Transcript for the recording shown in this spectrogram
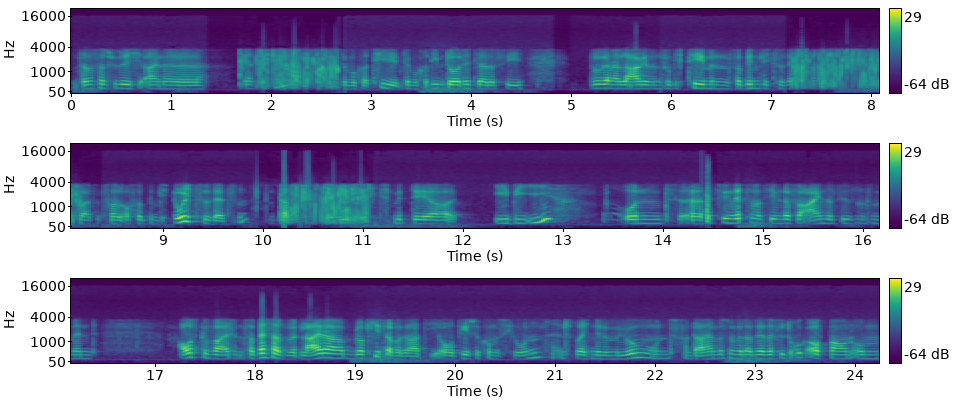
Und das ist natürlich eine Demokratie. Demokratie bedeutet ja, dass die Bürger in der Lage sind, wirklich Themen verbindlich zu setzen, im Zweifelsfall auch verbindlich durchzusetzen. Das geht nicht mit der EBI. Und äh, deswegen setzen wir uns eben dafür ein, dass dieses Instrument ausgeweitet und verbessert wird. Leider blockiert aber gerade die Europäische Kommission entsprechende Bemühungen und von daher müssen wir da sehr, sehr viel Druck aufbauen, um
